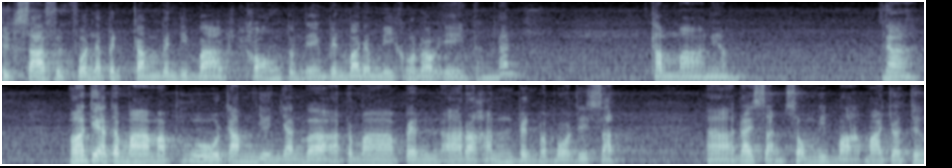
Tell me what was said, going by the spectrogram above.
ศึกษาฝึกฝนและเป็นกรรมเป็นวิบากของตนเอง เป็นบารมีของเราเองทั้งนั้น ทำมาเนี่ยนะเพราะที่อาตมามาพูดจำยืนยันว่าอาตมาเป็นอรหันต์เป็นพระโพธิสัตว์ได้สั่งสมวิบากมาจนถึง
